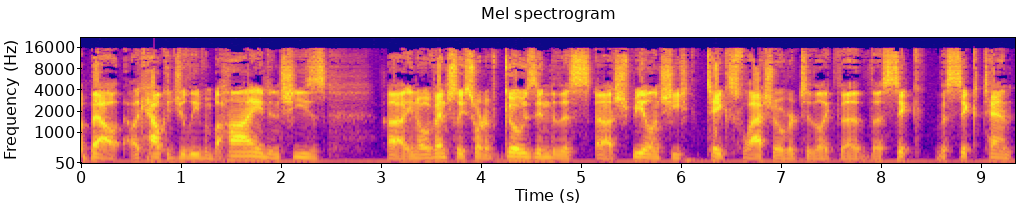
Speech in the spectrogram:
about like how could you leave him behind, and she's uh, you know eventually sort of goes into this uh, spiel, and she takes Flash over to like the the sick the sick tent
